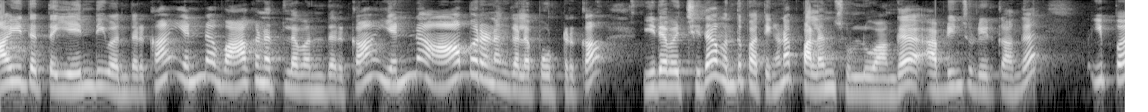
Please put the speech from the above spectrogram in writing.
ஆயுதத்தை ஏந்தி வந்திருக்கான் என்ன வாகனத்தில் வந்திருக்கான் என்ன ஆபரணங்களை போட்டிருக்கான் இதை வச்சு தான் வந்து பார்த்திங்கன்னா பலன் சொல்லுவாங்க அப்படின்னு சொல்லியிருக்காங்க. இப்போ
